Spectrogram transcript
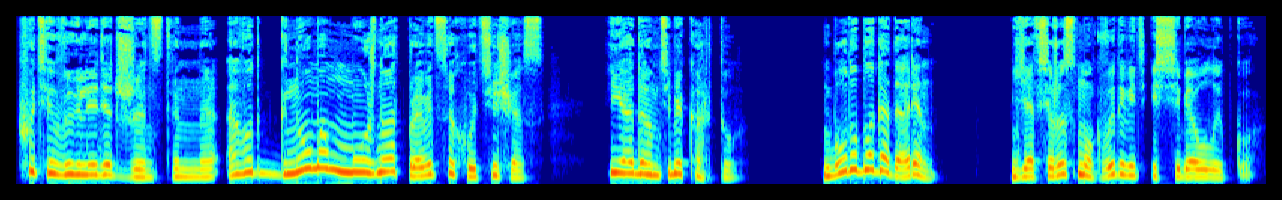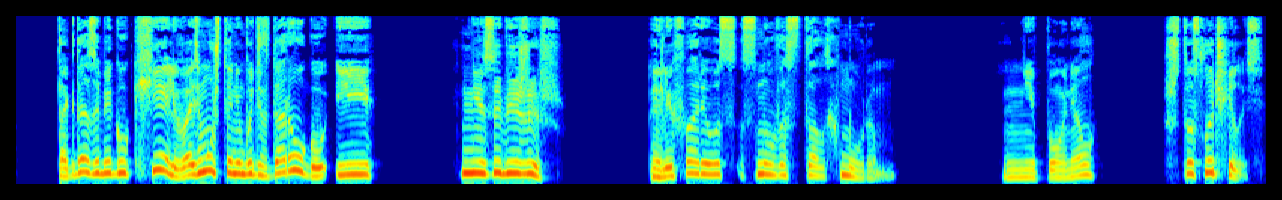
хоть и выглядят женственно, а вот к гномам можно отправиться хоть сейчас. Я дам тебе карту». «Буду благодарен». Я все же смог выдавить из себя улыбку. «Тогда забегу к Хель, возьму что-нибудь в дорогу и...» «Не забежишь». Элифариус снова стал хмурым. «Не понял. Что случилось?»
